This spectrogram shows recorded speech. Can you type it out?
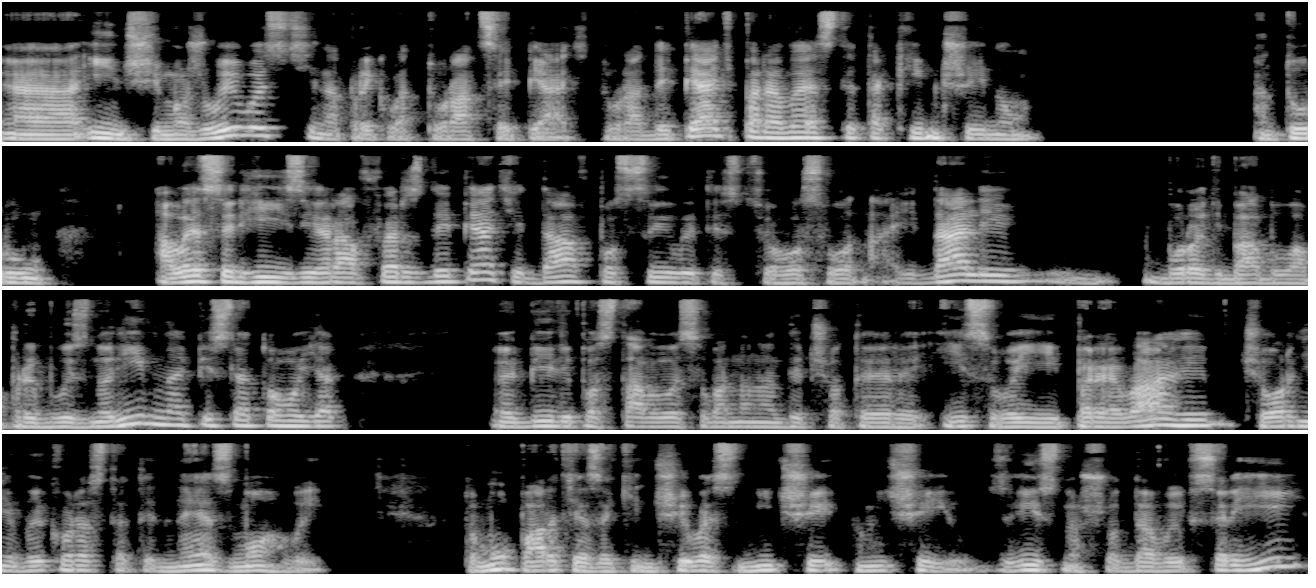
е, інші можливості, наприклад, тура С5, тура Д5 перевести таким чином туру. Але Сергій зіграв ферзь d5 і дав посилити з цього слона. І далі боротьба була приблизно рівна після того, як е, білі поставили слона на d4, і свої переваги чорні використати не змогли. Тому партія закінчилась нічи, нічию. Звісно, що давив Сергій,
